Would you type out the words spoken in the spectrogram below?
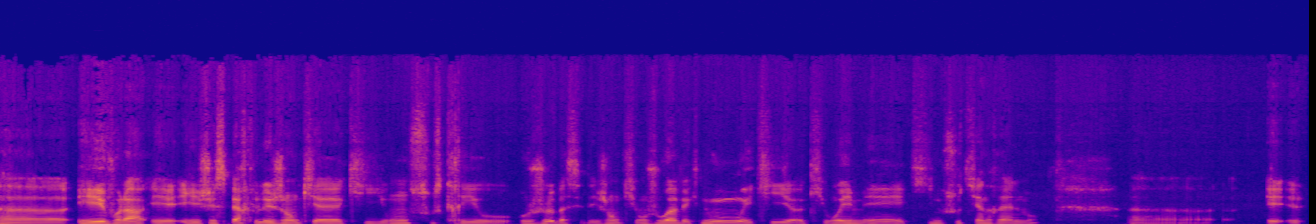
Euh, et voilà, et, j'espère que les gens qui, euh, qui ont souscrit au, jeu, bah, c'est des gens qui ont joué avec nous et qui, euh, qui, ont aimé et qui nous soutiennent réellement. Et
